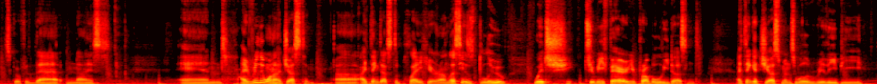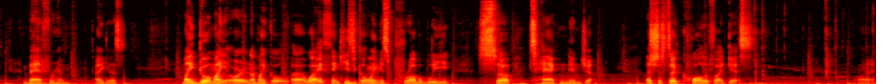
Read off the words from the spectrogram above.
Let's go for that. Nice. And I really want to adjust him. Uh, I think that's the play here. Unless he has glue, which, to be fair, he probably doesn't. I think adjustments will really be bad for him. I guess. My goal, my or not my goal. Uh, what I think he's going is probably sub tack ninja. That's just a qualified guess. All right,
